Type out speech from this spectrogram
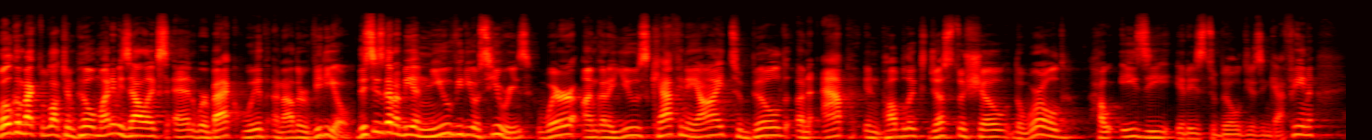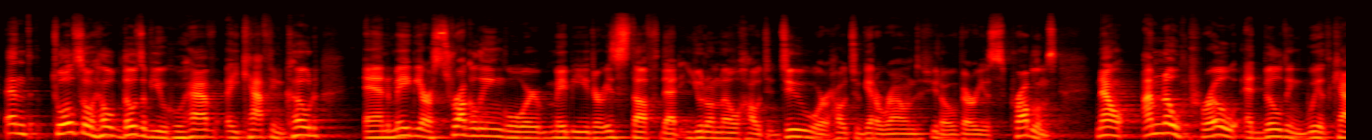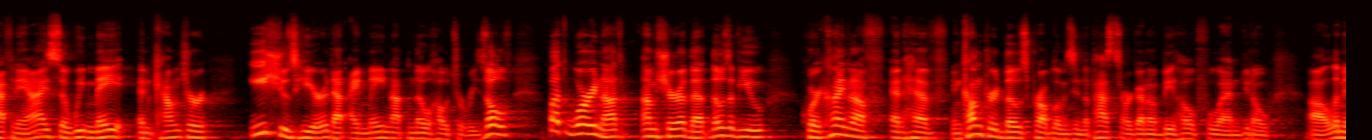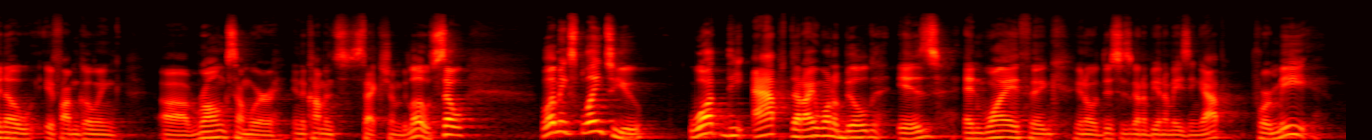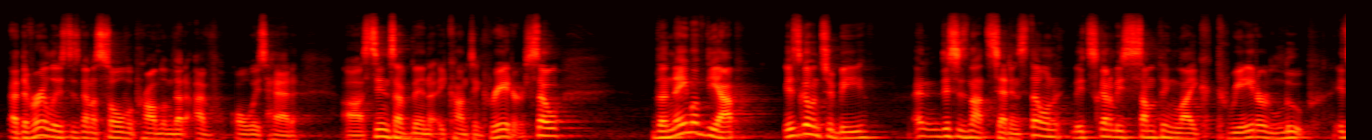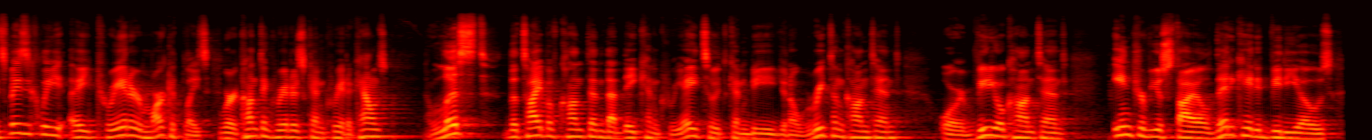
Welcome back to Blockchain Pill. My name is Alex and we're back with another video. This is gonna be a new video series where I'm gonna use Caffeine AI to build an app in public just to show the world how easy it is to build using caffeine and to also help those of you who have a caffeine code and maybe are struggling or maybe there is stuff that you don't know how to do or how to get around, you know, various problems. Now, I'm no pro at building with Caffeine AI, so we may encounter issues here that I may not know how to resolve, but worry not, I'm sure that those of you who are kind enough and have encountered those problems in the past are gonna be helpful and, you know, uh, let me know if I'm going uh, wrong somewhere in the comments section below. So let me explain to you what the app that I wanna build is and why I think, you know, this is gonna be an amazing app. For me, at the very least, it's gonna solve a problem that I've always had uh, since I've been a content creator. So the name of the app is going to be, and this is not set in stone, it's going to be something like Creator Loop. It's basically a creator marketplace where content creators can create accounts, list the type of content that they can create. So it can be, you know, written content or video content, interview style, dedicated videos,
